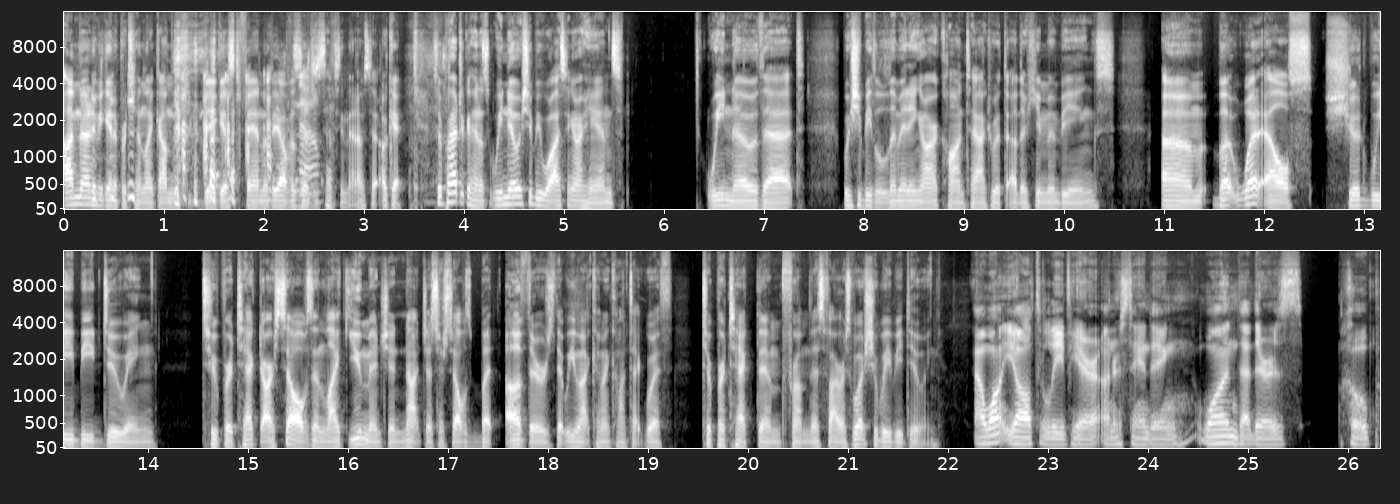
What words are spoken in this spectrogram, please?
I'm not even going to pretend like I'm the biggest fan of The Office. I just have seen that episode. Okay. So practical handles. We know we should be washing our hands. We know that we should be limiting our contact with other human beings. Um, but what else should we be doing to protect ourselves and, like you mentioned, not just ourselves but others that we might come in contact with to protect them from this virus? What should we be doing? I want you all to leave here understanding one that there's hope.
